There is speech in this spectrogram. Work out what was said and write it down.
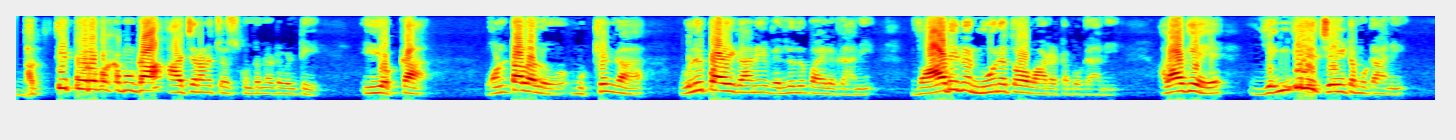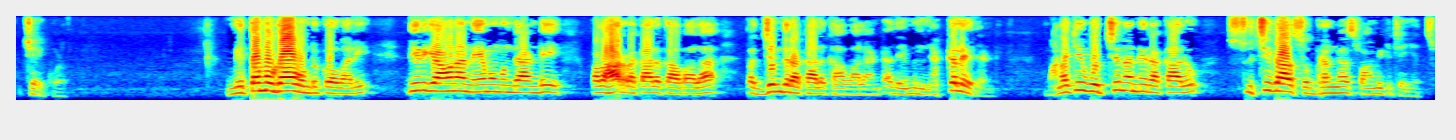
భక్తిపూర్వకముగా ఆచరణ చేసుకుంటున్నటువంటి ఈ యొక్క వంటలలో ముఖ్యంగా ఉల్లిపాయ కానీ వెల్లుల్లిపాయలు కానీ వాడిన నూనెతో వాడటము కానీ అలాగే ఎంగిలి చేయటము కానీ చేయకూడదు. మితముగా వండుకోవాలి దీనికి ఏమైనా నియమం ఉందా అండి? పదహారు రకాలు కావాలా? పద్దెనిమిది రకాలు కావాలా అంటే అదేమి లెక్కలేదండి. మనకి వచ్చినన్ని రకాలు శుచిగా శుభ్రంగా స్వామికి చేయొచ్చు.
